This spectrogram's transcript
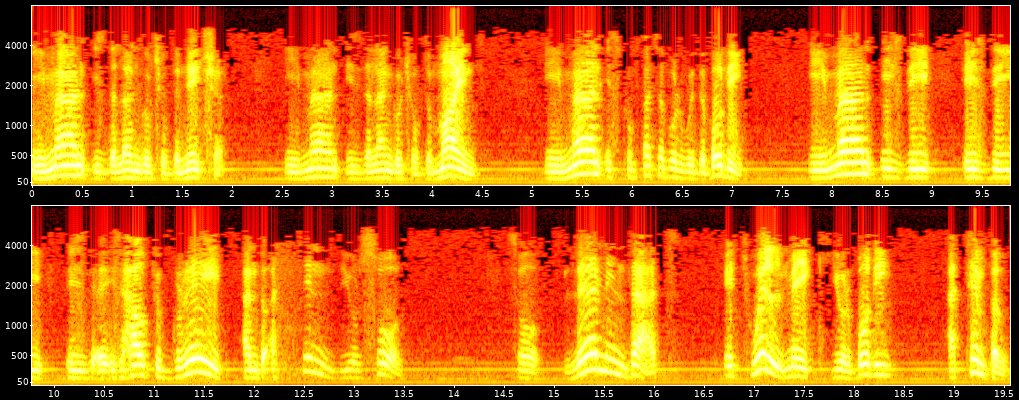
Iman is the language of the nature. Iman is the language of the mind. Iman is compatible with the body. Iman is the is the is, is how to grade and to ascend your soul. So learning that it will make your body a temple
